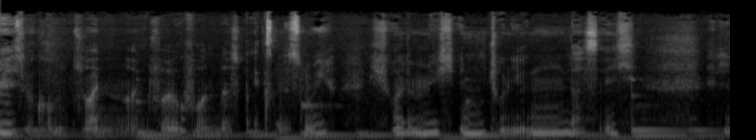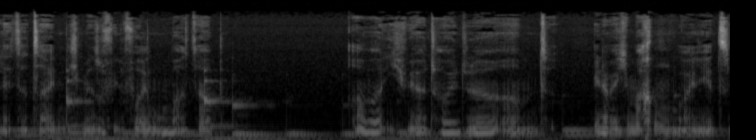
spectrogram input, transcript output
herzlich willkommen zu einer neuen Folge von The Spikes Mystery. Ich wollte mich entschuldigen, dass ich in letzter Zeit nicht mehr so viele Folgen gemacht habe. Aber ich werde heute Abend wieder welche machen, weil jetzt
